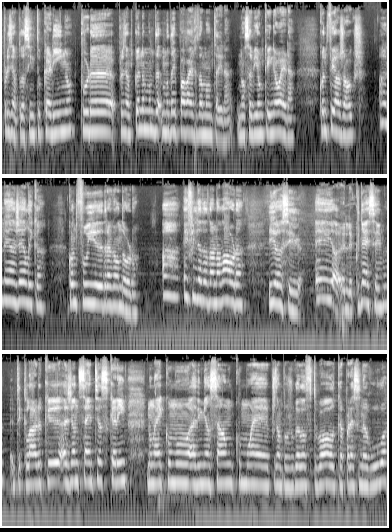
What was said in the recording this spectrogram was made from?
Por exemplo, eu sinto carinho por, uh, por exemplo, quando eu mudei para o bairro da Monteira, não sabiam quem eu era. Quando fui aos jogos, olha, é a Angélica. Quando fui a Dragão Douro, ah, é filha da Dona Laura. E eu assim, Ei, olha, conhecem-me. Claro que a gente sente esse carinho, não é como a dimensão como é, por exemplo, um jogador de futebol que aparece na rua,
